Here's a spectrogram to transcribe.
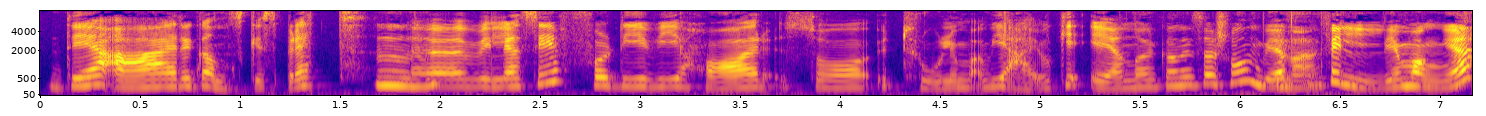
Det er ganske spredt, mm. eh, vil jeg si. Fordi vi har så utrolig mange Vi er jo ikke én organisasjon, vi er Nei. veldig mange.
